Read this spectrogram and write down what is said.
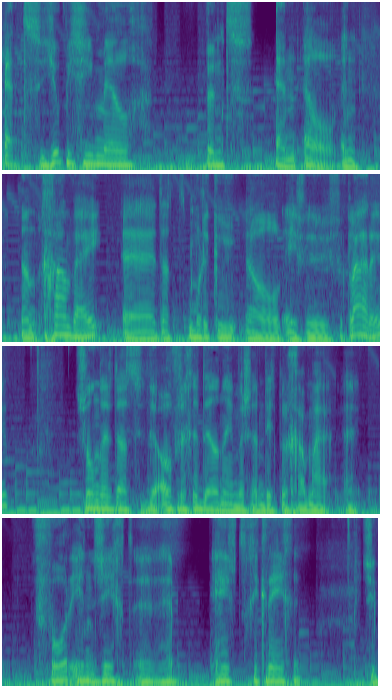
At upcmail.nl. En dan gaan wij, eh, dat moet ik u al even verklaren... zonder dat de overige deelnemers aan dit programma eh, voorinzicht eh, heb, heeft gekregen. Ze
